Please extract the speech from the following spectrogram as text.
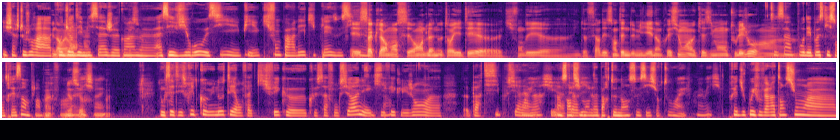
Ils, cherchent toujours à produire des messages quand même assez viraux aussi et puis qui font parler, qui plaisent aussi. Et ça, clairement, c'est vraiment de la notoriété qui font des. ils doivent faire des centaines de milliers d'impressions quasiment tous les jours. Hein. C'est ça, pour des posts qui sont très simples hein, parfois. bien sûr. Donc cet esprit de communauté en fait qui fait que, que ça fonctionne et qui fait que les gens euh, participent aussi à la marque. un sentiment d'appartenance aussi surtout. Ouais. Après du coup il faut faire attention à,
